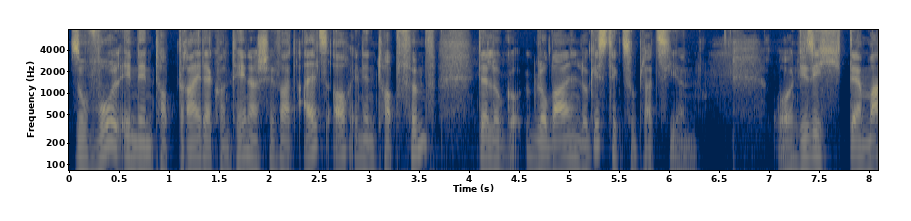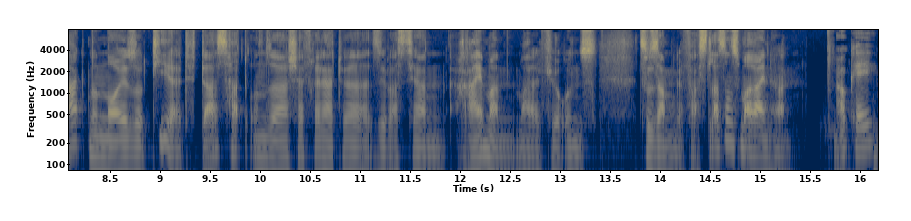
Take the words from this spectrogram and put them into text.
sowohl in den Top 3 der Containerschifffahrt als auch in den Top 5 der globalen Logistik zu platzieren. Und wie sich der Markt nun neu sortiert, das hat unser Chefredakteur Sebastian Reimann mal für uns zusammengefasst. Lass uns mal reinhören. Okay.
